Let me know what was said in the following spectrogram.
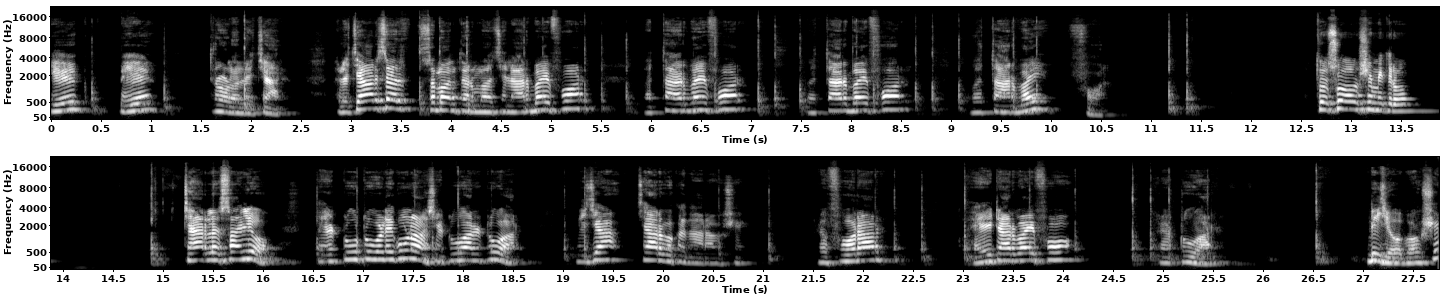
એક, બે, ત્રણ અને ચાર. એટલે ચાર ચાર સમાંતરમાં છે. એટલે આર બાય ફોર વત્તા આર બાય ફોર વત્તા આર બાય ફોર વત્તા આર બાય ફોર. તો શું આવશે મિત્રો? ચાર લસા લ્યો. ટુ ટુ વડે ગુણાશે. Two R two R. બીજા ચાર વખત આર આવશે. એટલે four R eight R by four two R B જવાબ આવશે.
